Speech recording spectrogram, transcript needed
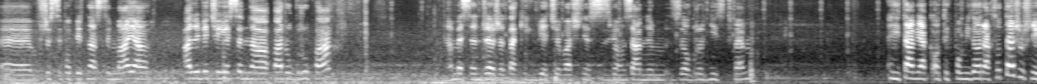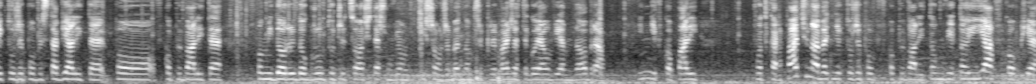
E, wszyscy po 15 maja, ale wiecie, jestem na paru grupach na Messengerze, takich wiecie, właśnie związanym z ogrodnictwem. I tam jak o tych pomidorach, to też już niektórzy powystawiali te, powkopywali te pomidory do gruntu czy coś, też mówią, piszą, że będą przykrywać, dlatego ja mówiłem, dobra, inni wkopali, w Podkarpaciu nawet niektórzy wkopywali, to mówię, to i ja wkopię.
